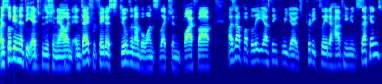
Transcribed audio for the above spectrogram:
Let's look in at the edge position now, and, and Dave Fifita is still the number one selection by far. Isaiah Papali'i, I think we you know, it's pretty clear to have him in second.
